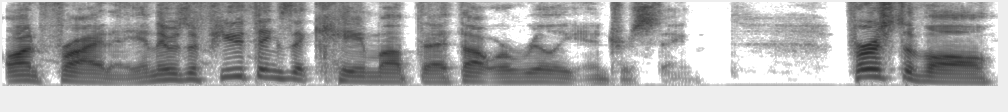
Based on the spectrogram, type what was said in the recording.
on Friday and there was a few things that came up that I thought were really interesting. First of all,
